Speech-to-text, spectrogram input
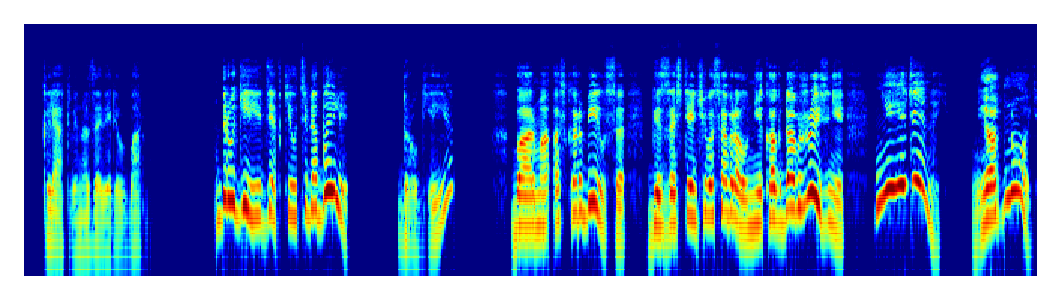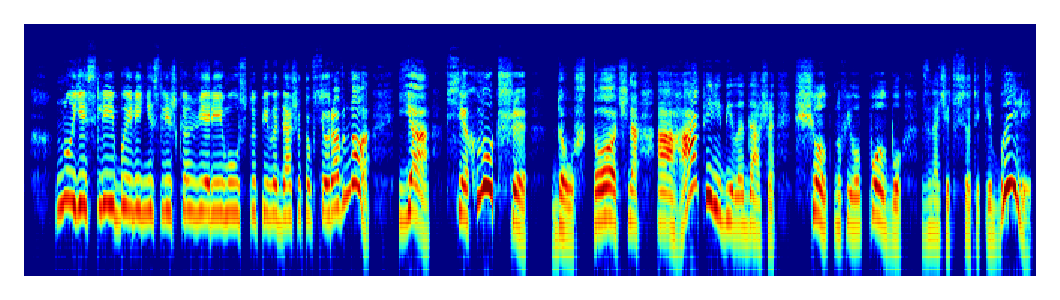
— клятвенно заверил Барма. Другие девки у тебя были? Другие? Барма оскорбился, беззастенчиво соврал. Никогда в жизни, ни единой. Ни одной. Но если и были не слишком вере ему уступила Даша, то все равно я всех лучше. Да уж точно. Ага, перебила Даша, щелкнув его по лбу. Значит, все-таки были?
